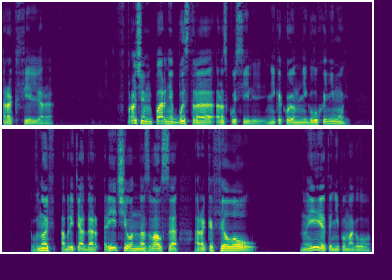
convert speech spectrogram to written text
Рокфеллера?» Впрочем, парня быстро раскусили, никакой он не глухонемой. Вновь обретя дар речи, он назвался Рокофеллоу. Но и это не помогло.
